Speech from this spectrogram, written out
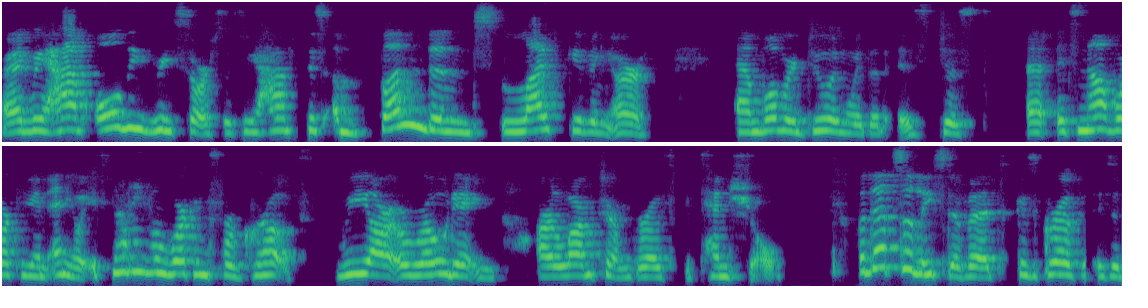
Right? We have all these resources. We have this abundant, life-giving earth and what we're doing with it is just, uh, it's not working in any way. It's not even working for growth. We are eroding our long-term growth potential. But that's the least of it, because growth is a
